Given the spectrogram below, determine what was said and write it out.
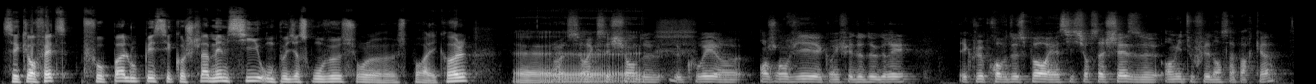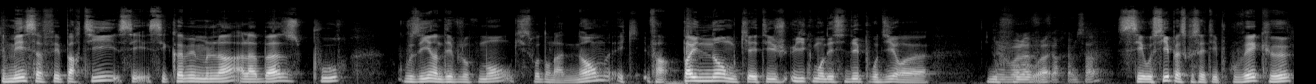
C'est qu'en fait, faut pas louper ces coches-là, même si on peut dire ce qu'on veut sur le sport à l'école. Euh, Ouais, c'est vrai que c'est chiant de, de courir euh, en janvier quand il fait 2 degrés et que le prof de sport est assis sur sa chaise euh, emmitouflé dans sa parka. Mais ça fait partie, c'est quand même là à la base pour que vous ayez un développement qui soit dans la norme, et qui, enfin pas une norme qui a été uniquement décidée pour dire euh, il nous faut, voilà, faut voilà. faire comme ça. c'est aussi parce que ça a été prouvé que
